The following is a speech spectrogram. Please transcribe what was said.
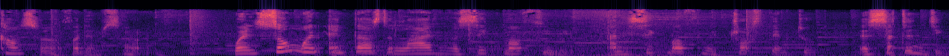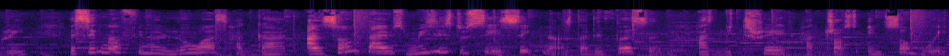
counselor for themselves. When someone enters the life of a Sigma female and the Sigma female trusts them to a certain degree, the Sigma female lowers her guard and sometimes misses to see signals that the person has betrayed her trust in some way.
